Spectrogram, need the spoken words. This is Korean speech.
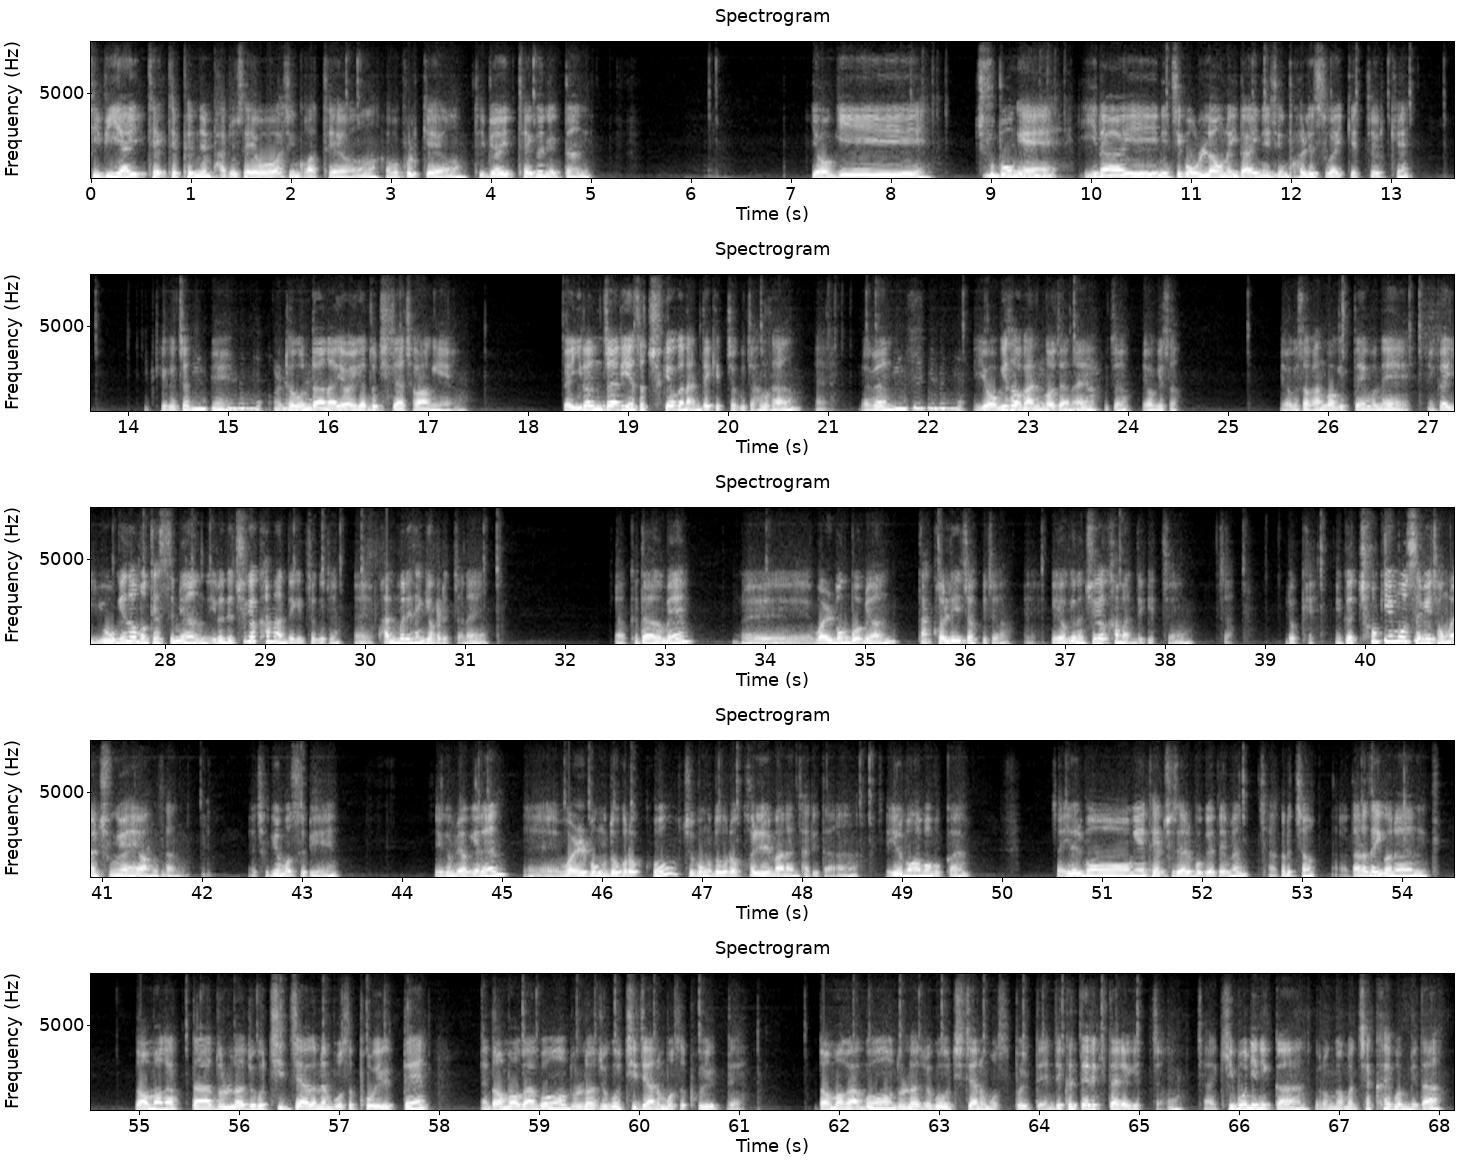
DBI텍 대표님 봐주세요 하신 것 같아요. 한번 볼게요. DBI텍은 일단 여기 주봉에 이 라인이 지금 올라오는 이 라인이 지금 걸릴 수가 있겠죠, 이렇게? 이렇게, 그죠? 예. 더군다나 여기가 또 지자 저항이에요. 그러니까 이런 자리에서 추격은 안 되겠죠, 그죠? 항상. 예. 그러면 여기서 가는 거잖아요, 그죠? 여기서. 여기서 간 거기 때문에, 그러니까 여기서 못했으면 이런 데 추격하면 안 되겠죠, 그죠? 예, 관문이 생겨버렸잖아요. 자, 그 다음에, 월봉 보면 딱 걸리죠, 그죠? 예, 여기는 추격하면 안 되겠죠. 자, 이렇게. 그러니까 초기 모습이 정말 중요해요, 항상. 예, 초기 모습이. 지금 여기는 예, 월봉도 그렇고 주봉도 그렇고 걸릴 만한 자리다. 일봉 한번 볼까요? 자, 일봉의 대추세를 보게 되면 자, 그렇죠? 따라서 이거는 넘어갔다 눌러주고 지지하는 모습 보일 때 네, 넘어가고 눌러주고 지지하는 모습 보일 때 넘어가고 눌러주고 지지하는 모습 보일 때 이제 그때를 기다려야겠죠. 자, 기본이니까 이런 거 한번 체크해 봅니다.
